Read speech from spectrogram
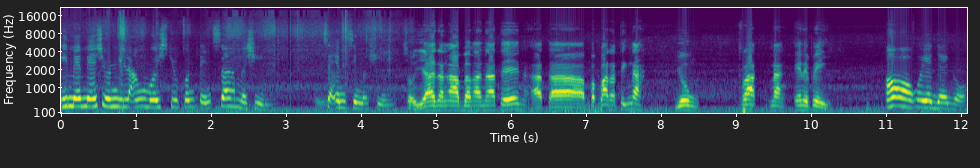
i-measure nila ang moisture content sa machine. Sa MC machine. So yan ang abangan natin at ah, paparating na yung truck ng NFA. Oo, Kuya Diego.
